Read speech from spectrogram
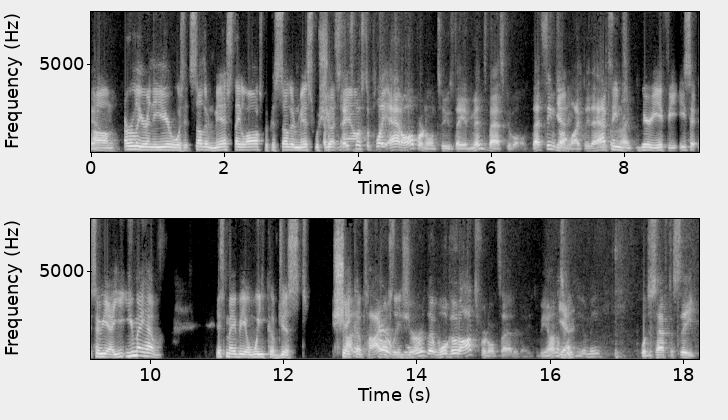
Yeah. Um, earlier in the year, was it Southern Miss they lost because Southern Miss was I shut mean, They're supposed to play at Auburn on Tuesday in men's basketball. That seems yeah, unlikely to happen. That seems right? very iffy. So, so yeah, you, you, may have this may be a week of just shake Not entirely sure that we'll go to Oxford on Saturday. To be honest yeah. with you, I mean, we'll just have to see.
